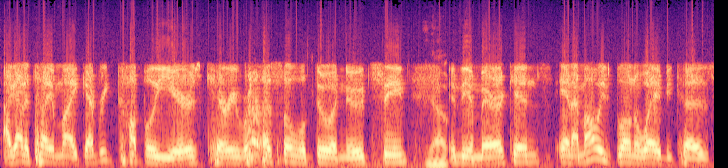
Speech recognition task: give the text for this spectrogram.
I got to tell you, Mike, every couple of years, Keri Russell will do a nude scene Yep. in The Americans, and I'm always blown away because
